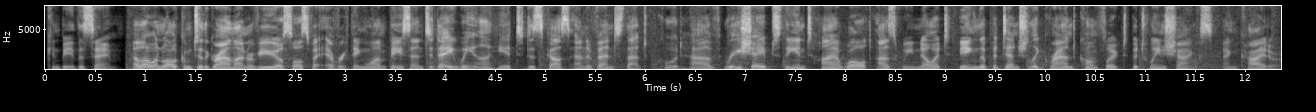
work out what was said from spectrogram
can be the same. Hello and welcome to the Grand Line Review, your source for everything One Piece, and today we are here to discuss an event that could have reshaped the entire world as we know it, being the potentially grand conflict between Shanks and Kaido,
